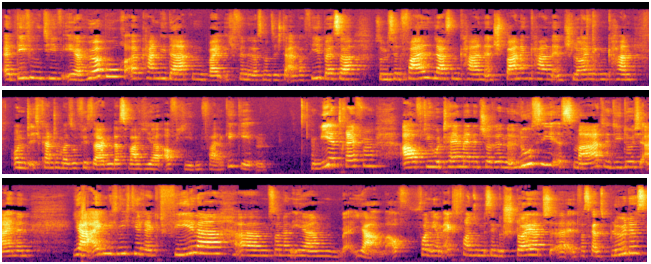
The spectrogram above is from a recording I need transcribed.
äh, definitiv eher Hörbuchkandidaten, weil ich finde, dass man sich da einfach viel besser so ein bisschen fallen lassen kann, entspannen kann, entschleunigen kann. Und ich kann schon mal so viel sagen, das war hier auf jeden Fall gegeben. Wir treffen auf die Hotelmanagerin Lucy Smart, die durch einen ja, eigentlich nicht direkt Fehler, ähm, sondern eher, ja, auch von ihrem Ex-Freund so ein bisschen gesteuert, äh, etwas ganz Blödes,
